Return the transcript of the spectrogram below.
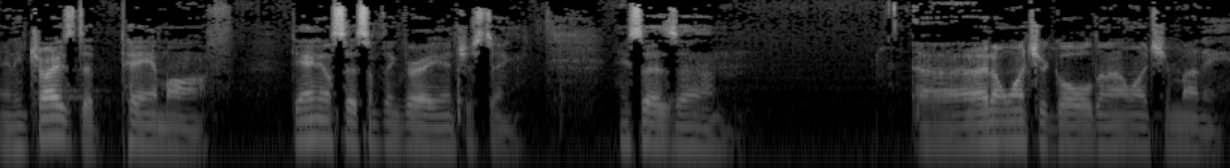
And he tries to pay him off. Daniel says something very interesting. He says, um, uh, I don't want your gold and I don't want your money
